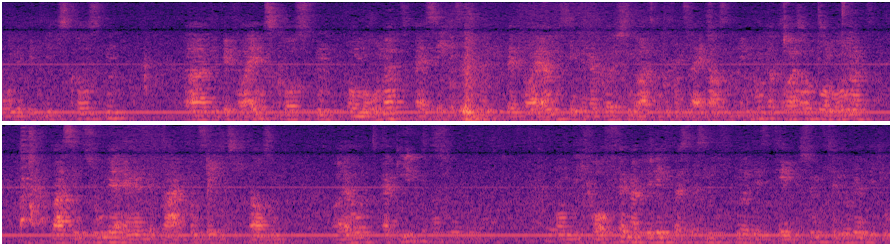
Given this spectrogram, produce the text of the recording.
ohne Betriebskosten. Äh, Die Betreuungskosten pro Monat bei 60 Stunden Betreuung sind in der Größenordnung von 2100 Euro pro Monat, was im Summe einen Betrag von 60.000 Euro ergibt. Und ich hoffe natürlich, dass das nicht nur 10 bis 15 Jugendlichen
